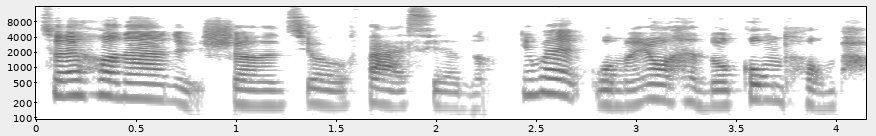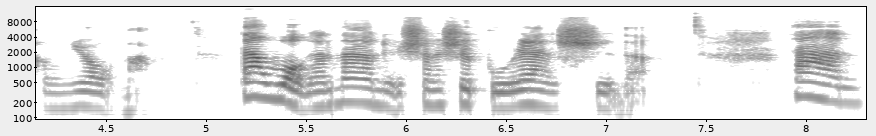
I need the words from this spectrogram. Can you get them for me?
最后那女生就发现了，因为我们有很多共同朋友嘛，但我跟那女生是不认识的，但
